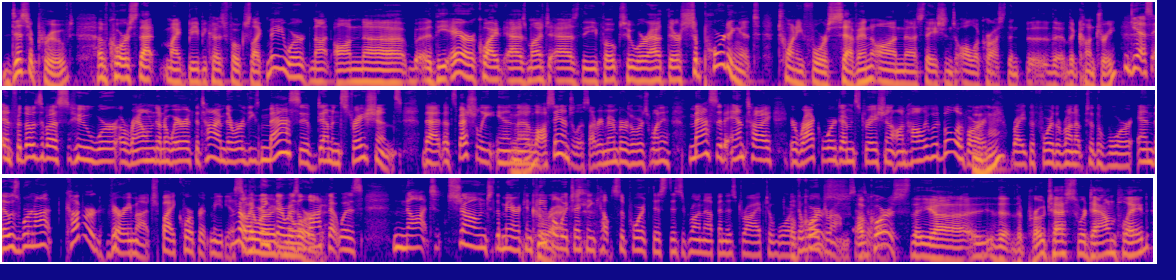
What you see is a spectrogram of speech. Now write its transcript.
disapproved. Of course, that might be because folks like me were not on uh, the air quite as much as the folks who were out there supporting it 24 7 on uh, stations all across the, uh, the, the country. Yes, and for those of us who were around and aware at the time, there were these massive demonstrations that, especially in Mm-hmm. uh, Los Angeles, I remember there was one massive anti-Iraq war demonstration on Hollywood Boulevard Mm-hmm. right before the run-up to the war, and those were not covered very much by corporate media. No, so I were think there was a lot that was not shown to the American people, which I think helped support this this run-up and this drive to war, Of the war course, drums. Of were. course, the, uh, the the protests were downplayed.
